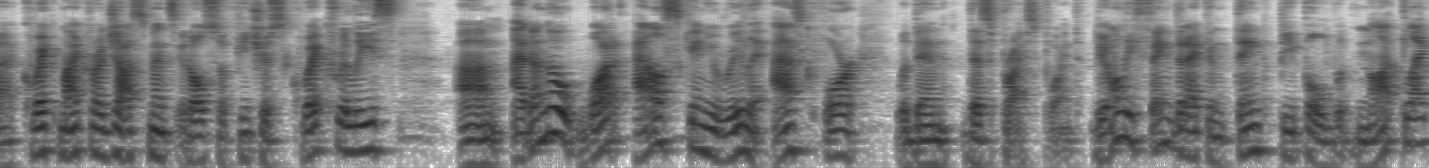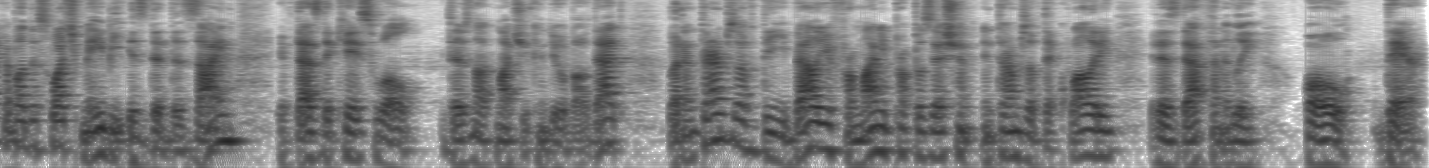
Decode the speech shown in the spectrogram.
uh, quick micro adjustments. It also features quick release. Um, I don't know what else can you really ask for within this price point. The only thing that I can think people would not like about this watch maybe is the design. If that's the case, well, there's not much you can do about that. But in terms of the value for money proposition, in terms of the quality, it is definitely all there.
